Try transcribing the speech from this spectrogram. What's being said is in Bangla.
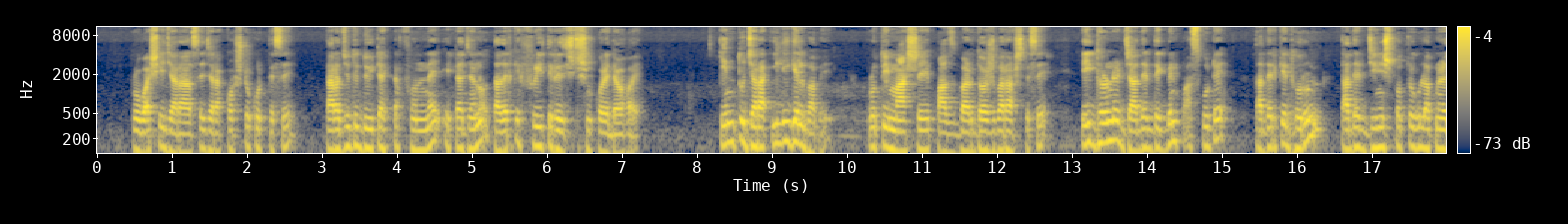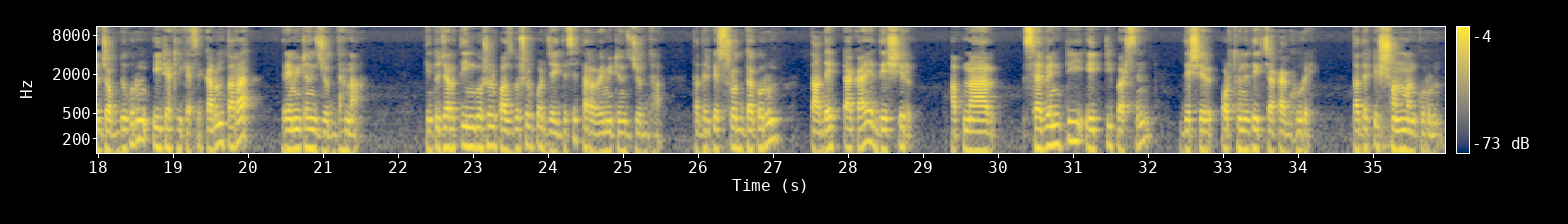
প্রবাসী যারা আছে, যারা কষ্ট করতেছে, তারা যদি দুইটা একটা ফোন নেয়, এটা যেন তাদেরকে ফ্রিতে রেজিস্ট্রেশন করে দেওয়া হয়। কিন্তু যারা ইলিগেলভাবে প্রতি মাসে পাঁচবার, দশবার আসতেছে, এই ধরনের যাদের দেখবেন পাসপোর্টে তাদেরকে ধরুন, তাদের জিনিসপত্রগুলো আপনারা জব্দ করুন, এইটা ঠিক আছে। কারণ তারা রেমিটেন্স যোদ্ধা না। কিন্তু যারা তিন বছর, পাঁচ বছর পর যাইতেছে, তারা রেমিটেন্স যোদ্ধা। তাদেরকে শ্রদ্ধা করুন। তাদের টাকায় দেশের আপনার সেভেন্টি এইটটি পার্সেন্ট দেশের অর্থনৈতিক চাকা ঘুরে। তাদেরকে সম্মান করুন।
